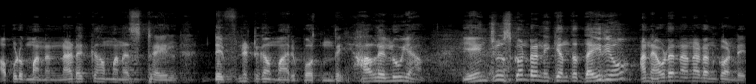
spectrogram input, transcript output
అప్పుడు మన నడక మన స్టైల్ డెఫినెట్గా మారిపోతుంది మారిపోతుంది. హాలెలూయా ఏం చూసుకుంటారా? నీకు ఎంత ధైర్యం అని ఎవడని అన్నాడు అనుకోండి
